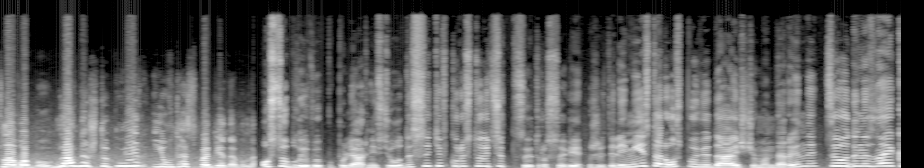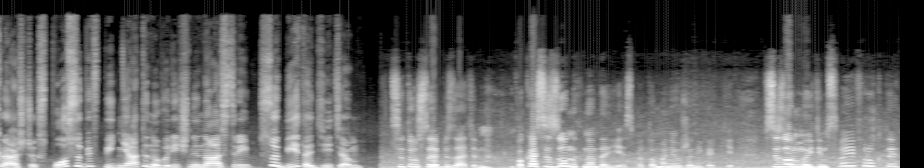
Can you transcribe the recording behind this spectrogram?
Слава Богу. Главное, чтобы мир и у нас победа была. Особливою популярністю у одеситів користуються цитрусові. Жителі міста розповідають, що мандарини – це один із найкращих способів підняти новорічний настрій собі та дітям. Цитрусы обязательно. Пока сезон их надо есть, потом они уже никакие. В сезон мы едим свои фрукты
